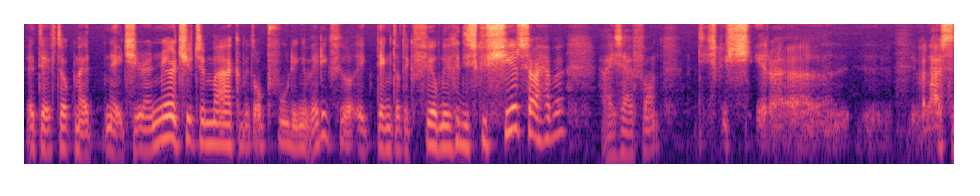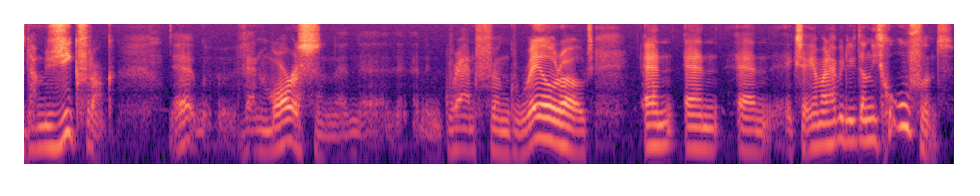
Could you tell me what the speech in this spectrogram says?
het heeft ook met nature en nurture te maken, met opvoeding weet ik veel. Ik denk dat ik veel meer gediscussieerd zou hebben. Hij zei van, discussiëren. Eh, we luisteren naar muziek, Frank. Van Morrison en, eh, en Grand Funk Railroad. En, en, en ik zei, ja, maar hebben jullie dan niet geoefend?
